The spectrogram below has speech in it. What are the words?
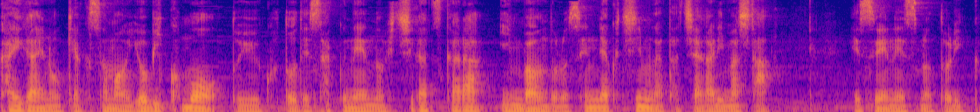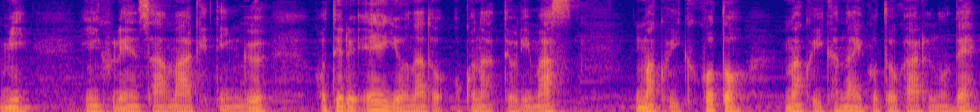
海外のお客様を呼び込もうということで昨年の7月からインバウンドの戦略チームが立ち上がりました。SNS の取り組みインフルエンサーマーケティングホテル営業など行っております。うまくいくことうまくいかないことがあるので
